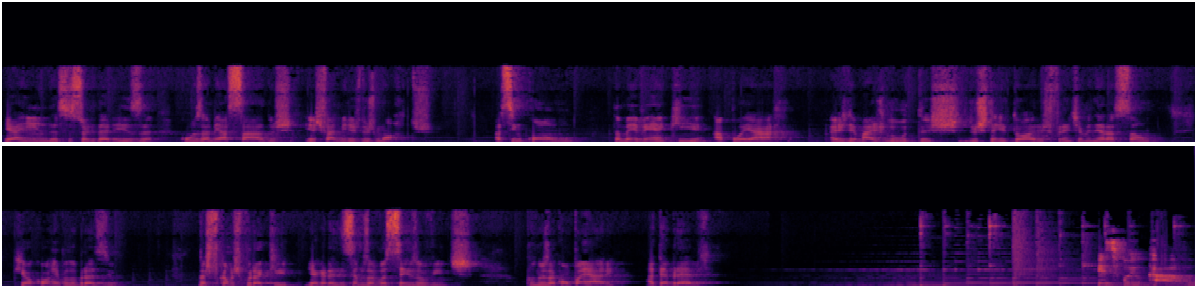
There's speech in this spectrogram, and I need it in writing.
E ainda se solidariza com os ameaçados e as famílias dos mortos. Assim como também vem aqui apoiar as demais lutas dos territórios frente à mineração que ocorrem pelo Brasil. Nós ficamos por aqui e agradecemos a vocês, ouvintes, por nos acompanharem. Até breve! Esse foi o Cava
